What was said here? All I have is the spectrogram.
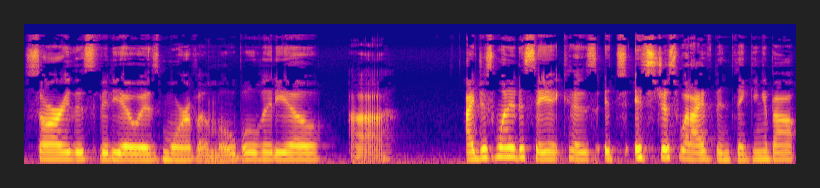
Sorry, this video is more of a mobile video. Uh, I just wanted to say it because it's it's just what I've been thinking about.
